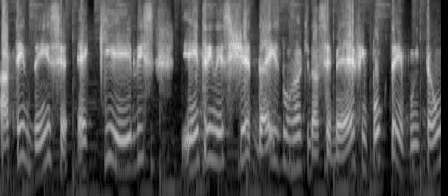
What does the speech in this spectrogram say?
a tendência é que eles entrem nesse G10 do ranking da CBF em pouco tempo. Então,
